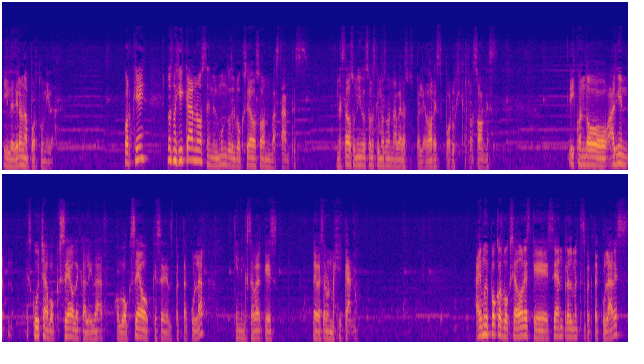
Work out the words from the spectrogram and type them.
Y le dieron la oportunidad. ¿Por qué? Los mexicanos en el mundo del boxeo son bastantes. En Estados Unidos son los que más van a ver a sus peleadores por lógicas razones. Y cuando alguien escucha boxeo de calidad o boxeo que sea espectacular, tienen que saber que es, debe ser un mexicano. Hay muy pocos boxeadores que sean realmente espectaculares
